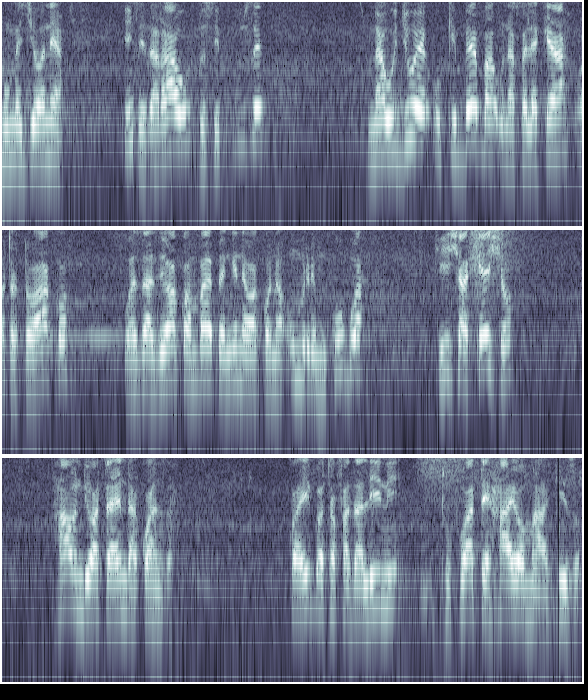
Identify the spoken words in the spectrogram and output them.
mumejionea. Sidharau, tusipuze, na ujue ukibeba unapelekea watoto wako, wazazi wako ambayo pengine wako na umri mkubwa, kisha kesho hao ndio wataenda kwanza. Kwa hivyo tafadhalini, tufuate hayo maagizo.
